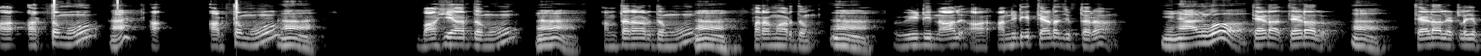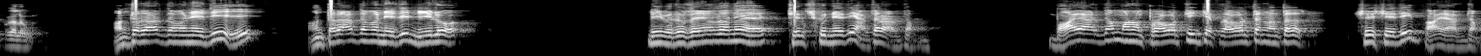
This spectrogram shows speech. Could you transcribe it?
అర్థము? అర్థము బాహ్యార్థము అంతరార్థము పరమార్థం. వీటి నాలుగు అన్నిటికీ తేడా చెప్తారా? ఈ నాలుగు? తేడా తేడాలు. తేడాలు ఎట్లా చెప్పగలవు? అంతరార్థం అనేది అంతరార్థం అనేది నీలో నీ హృదయంలోనే తెలుసుకునేది అంతరార్థం. బాయార్థం మనం ప్రవర్తించే ప్రవర్తన అంతా చేసేది బాయార్థం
